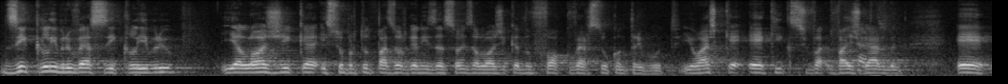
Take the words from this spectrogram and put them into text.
desequilíbrio versus equilíbrio e a lógica, e sobretudo para as organizações, a lógica do foco versus o contributo. E eu acho que é, é aqui que se vai, vai jogar. É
